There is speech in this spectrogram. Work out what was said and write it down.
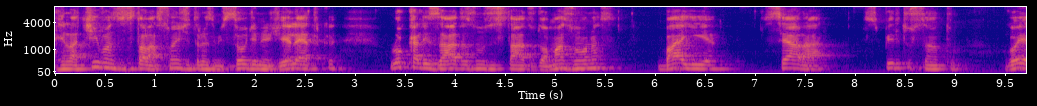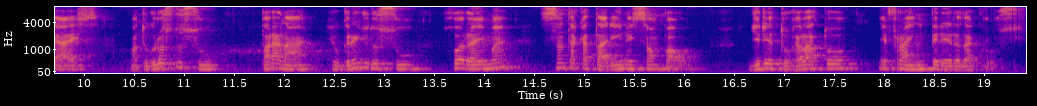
relativo às instalações de transmissão de energia elétrica localizadas nos estados do Amazonas, Bahia, Ceará, Espírito Santo, Goiás, Mato Grosso do Sul, Paraná, Rio Grande do Sul, Roraima, Santa Catarina e São Paulo. Diretor relator Efraim Pereira da Cruz.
